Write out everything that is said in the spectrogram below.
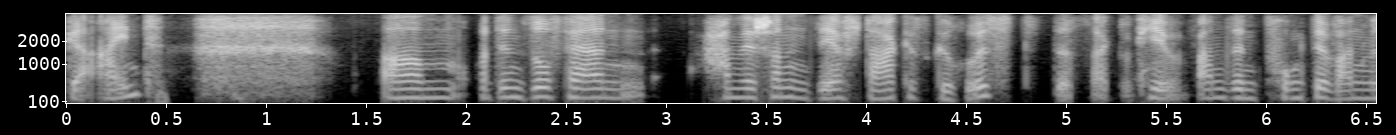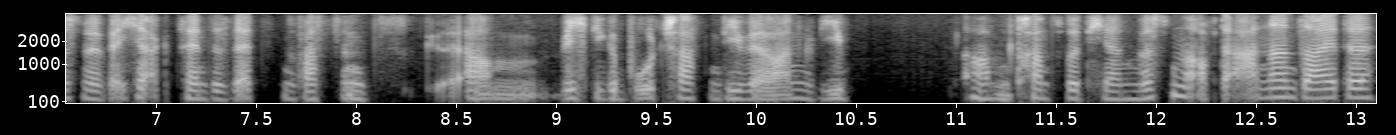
geeint. Ähm, und insofern haben wir schon ein sehr starkes Gerüst, das sagt, okay, wann sind Punkte, wann müssen wir welche Akzente setzen, was sind ähm, wichtige Botschaften, die wir wann wie ähm, transportieren müssen. Auf der anderen Seite,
